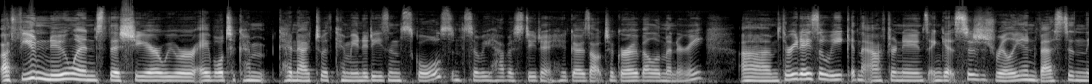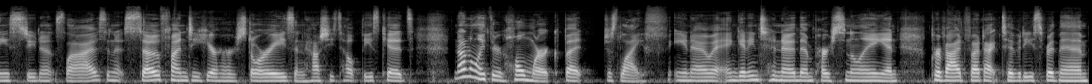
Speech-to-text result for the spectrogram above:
a few new ones this year. We were able to com- connect with communities and schools, and so we have a student who goes out to Grove Elementary um, three days a week in the afternoons and gets to just really invest in these students' lives. And it's so fun to hear her stories and how she's helped these kids not only through homework but just life, you know, and getting to know them personally and provide fun activities for them.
